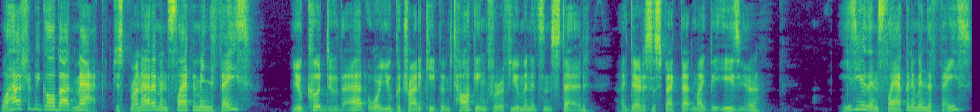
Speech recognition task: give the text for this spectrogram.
Well, how should we go about Mac? Just run at him and slap him in the face? You could do that, or you could try to keep him talking for a few minutes instead. I dare to suspect that might be easier. Easier than slapping him in the face?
